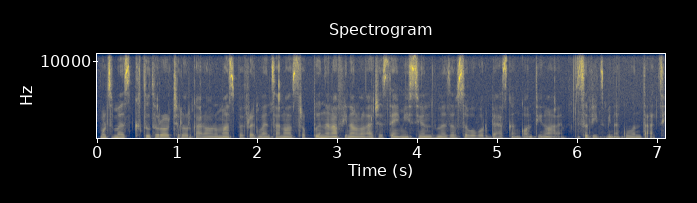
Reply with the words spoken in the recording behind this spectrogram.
Mulțumesc tuturor celor care au rămas pe frecvența noastră până la finalul acestei emisiuni. Dumnezeu să vă vorbească în continuare. Să fiți binecuvântați!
